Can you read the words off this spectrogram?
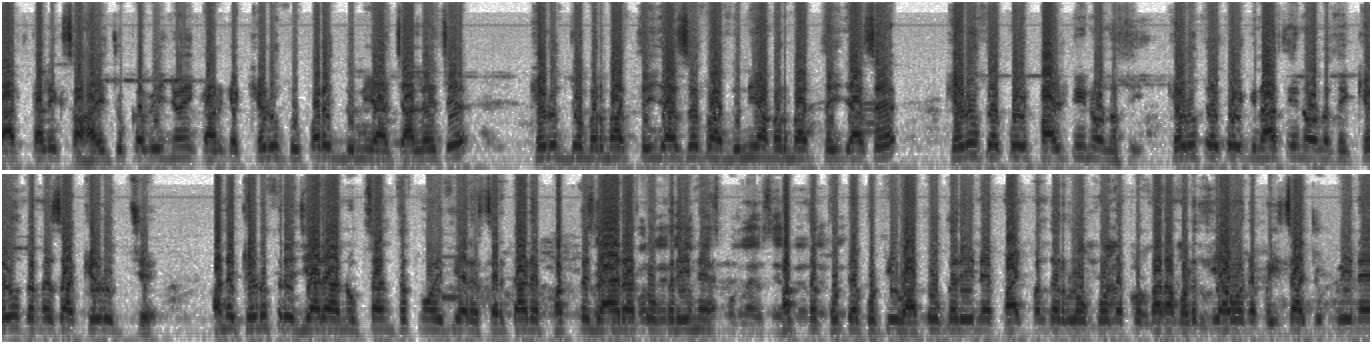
તાત્કાલિક સહાય ચૂકવવી જોઈએ, કારણ કે ખેડૂત ઉપર જ દુનિયા ચાલે છે. ખેડૂત જો બરબાદ થઈ જશે તો આ દુનિયા બરબાદ થઈ જશે. ખેડૂત કોઈ પાર્ટીનો નથી, ખેડૂત કોઈ જ્ઞાતિનો નથી, ખેડૂત હંમેશા ખેડૂત છે. અને ખેડૂતને જ્યારે આ નુકસાન થતું હોય ત્યારે સરકારે ફક્ત જાહેરાતો કરીને ફક્ત ખોટે ખોટી વાતો કરીને પાંચ પંદર લોકોને પોતાના મળતિયાઓને પૈસા ચૂકવીને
